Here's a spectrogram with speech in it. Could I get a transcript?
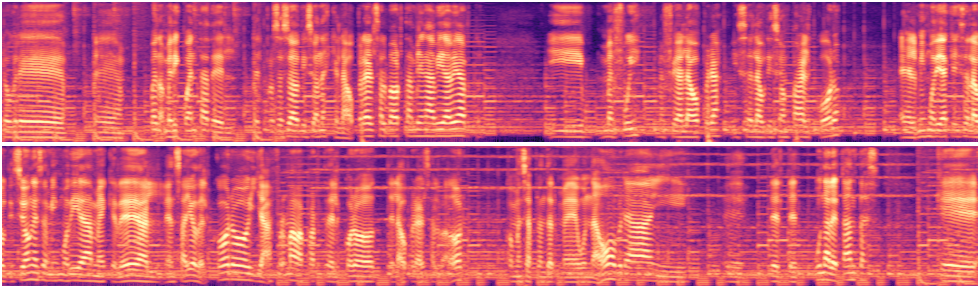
logré, eh, bueno, me di cuenta del, proceso de audiciones que la Ópera del Salvador también había abierto. Y me fui, me fui a la ópera, hice la audición para el coro. El mismo día que hice la audición, ese mismo día me quedé al ensayo del coro y ya formaba parte del coro de la Ópera del Salvador. Comencé a aprenderme una obra y eh, una de tantas que,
